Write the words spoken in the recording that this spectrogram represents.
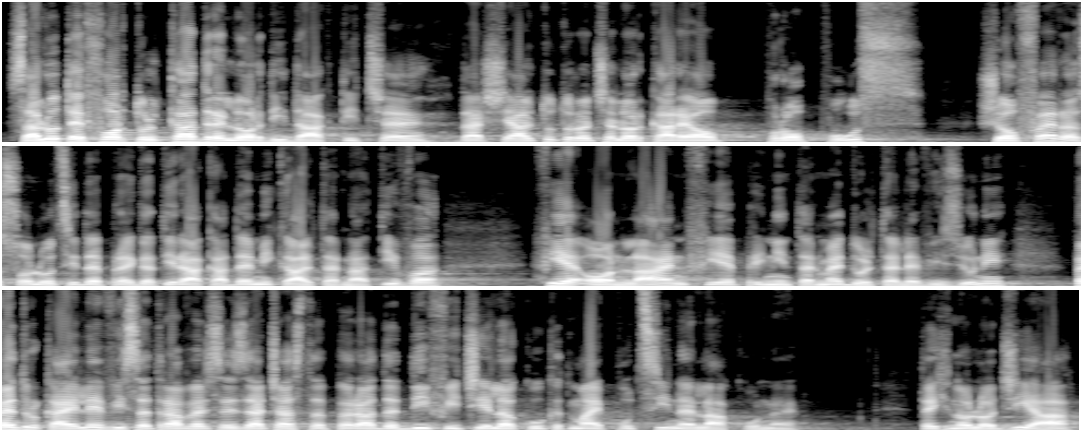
Salut efortul cadrelor didactice, dar și al tuturor celor care au propus și oferă soluții de pregătire academică alternativă, fie online, fie prin intermediul televiziunii, pentru ca elevii să traverseze această perioadă dificilă cu cât mai puține lacune. Tehnologia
